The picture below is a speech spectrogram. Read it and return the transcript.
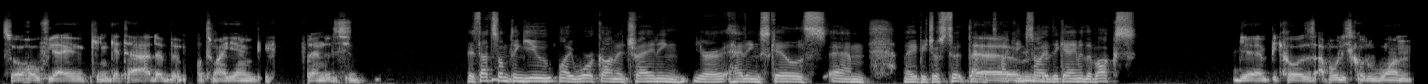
So hopefully I can get to add a bit more to my game before the end of the season. Is that something you might work on in training your heading skills? Um, maybe just that attacking um, side of the game in the box. Yeah, because I've only scored one,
